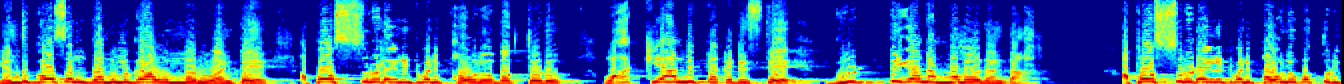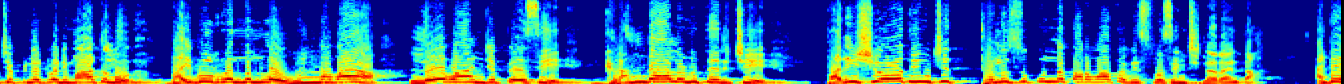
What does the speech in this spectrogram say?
ఎందుకోసం గనులుగా ఉన్నారు అంటే అపోస్తుడైనటువంటి పౌలు భక్తుడు వాక్యాన్ని ప్రకటిస్తే గుడ్డిగా నమ్మలేదంట. అపోస్తుడైనటువంటి పౌలు భక్తుడు చెప్పినటువంటి మాటలు బైబిల్ గ్రంథంలో ఉన్నవా లేవా అని చెప్పేసి గ్రంథాలను తెరిచి పరిశోధించి తెలుసుకున్న తర్వాత విశ్వసించినారంట. అంటే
